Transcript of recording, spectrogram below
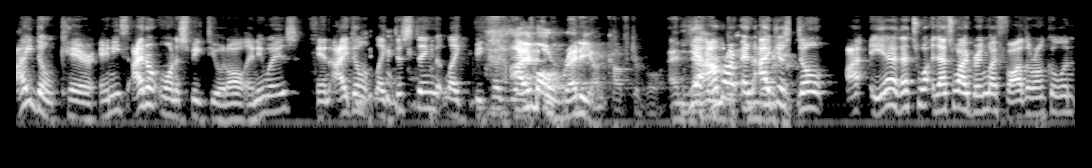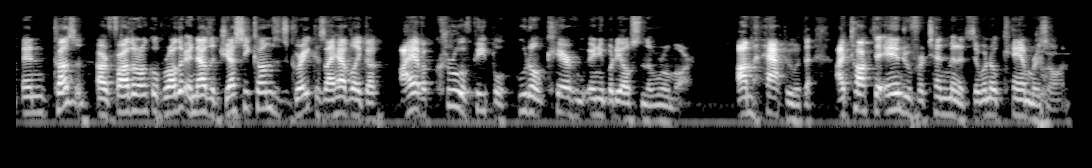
I don't care any. I don't want to speak to you at all, anyways. And I don't like this thing that like because I'm already uncomfortable. And yeah, I'm makes and I just don't. I yeah, that's why that's why I bring my father, uncle, and, and cousin, our father, uncle, brother, and now that Jesse comes, it's great because I have like a I have a crew of people who don't care who anybody else in the room are. I'm happy with that. I talked to Andrew for ten minutes. There were no cameras on.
